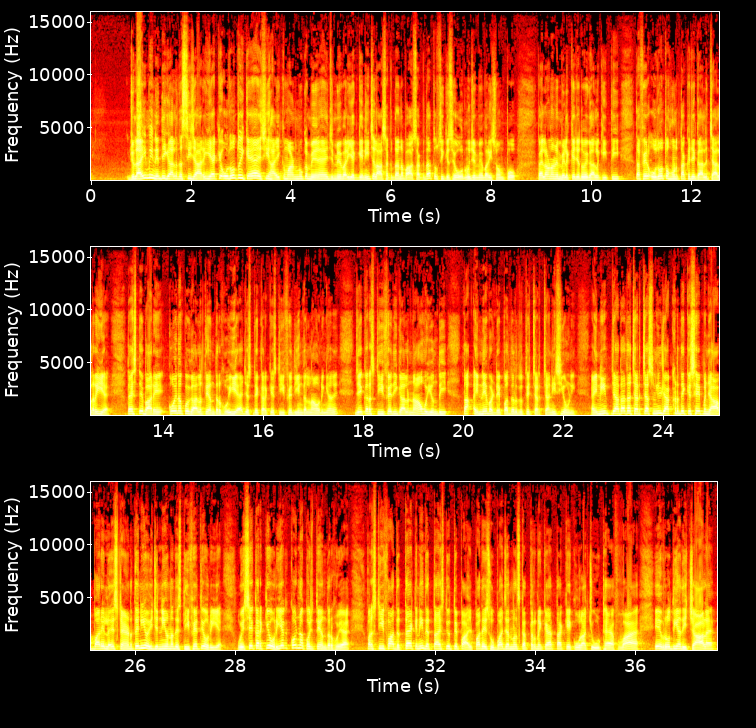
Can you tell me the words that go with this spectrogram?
ਜੁਲਾਈ ਮਹੀਨੇ ਦੀ ਗੱਲ ਦੱਸੀ ਜਾ ਰਹੀ ਹੈ ਕਿ ਉਦੋਂ ਤੋਂ ਹੀ ਕਿਹਾ ਸੀ ਹਾਈ ਕਮਾਂਡ ਨੂੰ ਕਿ ਮੈਂ ਇਹ ਜ਼ਿੰਮੇਵਾਰੀ ਅੱਗੇ ਨਹੀਂ ਚਲਾ ਸਕਦਾ, ਨਿਭਾ ਸਕਦਾ, ਤੁਸੀਂ ਕਿਸੇ ਹੋਰ ਨੂੰ ਜ਼ਿੰਮੇਵਾਰੀ ਸੌਂਪੋ। ਪਹਿਲਾਂ ਉਹਨਾਂ ਨੇ ਮਿਲ ਕੇ ਜਦੋਂ ਇਹ ਗੱਲ ਕੀਤੀ, ਤਾਂ ਫਿਰ ਉਦੋਂ ਤੋਂ ਹੁਣ ਤੱਕ ਜੇ ਗੱਲ ਚੱਲ ਰਹੀ ਹੈ, ਤਾਂ ਇਸ ਦੇ ਬਾਰੇ ਕੋਈ ਨਾ ਕੋਈ ਗੱਲ ਤੇ ਅੰਦਰ ਹੋਈ ਹੈ, ਜਿਸ ਦੇ ਕਰਕੇ ਅਸਤੀਫੇ ਦੀਆਂ ਗੱਲਾਂ ਹੋ ਰਹੀਆਂ ਨੇ। ਜੇਕਰ ਅਸਤੀਫੇ ਦੀ ਗੱਲ ਨਾ ਹੋਈ ਹੁੰਦੀ, ਤਾਂ ਇੰਨੇ ਵੱਡੇ ਪੱਧਰ ਦੇ ਉੱਤੇ ਚਰਚਾ ਨਹੀਂ ਸੀ ਹੋਣੀ। ਇੰਨੀ ਜ਼ਿਆਦਾ ਤਾਂ ਚਰਚਾ ਸੁਨੀਲ ਜਾਖੜ ਦੇ ਕਿਸੇ ਪੰਜਾਬ ਬਾਰੇ ਲਏ ਸਟੈਂਡ ਤੇ ਨਹੀਂ ਹੋਈ, ਜਿੰਨੀ ਉਹਨਾਂ ਦੇ ਅਸਤੀਫੇ ਤੇ ਹੋ ਰਹੀ ਹੈ। ਉਹ ਇਸੇ ਕਰਕੇ ਹੋ ਰਹੀ ਹੈ ਕਿ ਕੁਝ ਨਾ ਕੁਝ ਤੇ ਅੰਦਰ ਹੋਇਆ ਪਰ ਅਸਤੀਫਾ ਦਿੱਤਾ ਹੈ ਕਿ ਨਹੀਂ ਦਿੱਤਾ, ਇਸ ਦੇ ਉੱਤੇ ਭਾਜਪਾ ਦੇ ਸੂਬਾ ਜਨਰਲ ਸਕੱਤਰ ਨੇ ਕਹਿ ਦਿੱਤਾ ਕਿ ਕੋਰਾ ਝੂਠ ਹੈ, ਅਫਵਾਹ ਹੈ, ਇਹ ਵਿਰੋਧੀਆਂ ਦੀ ਚਾਲ ਹੈ।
